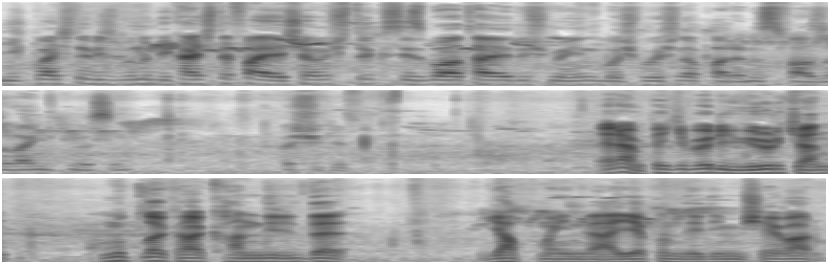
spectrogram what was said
İlk başta biz bunu birkaç defa yaşamıştık. Siz bu hataya düşmeyin. Boşu boşuna paranız fazladan gitmesin. O şekilde. Eren peki böyle yürürken mutlaka kandilde yapmayın veya yapın dediğim bir şey var mı?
